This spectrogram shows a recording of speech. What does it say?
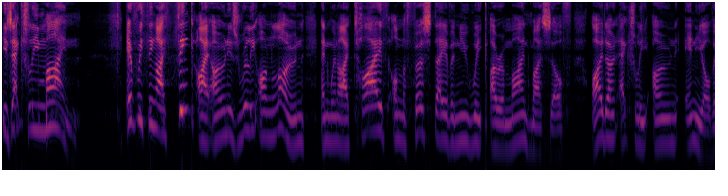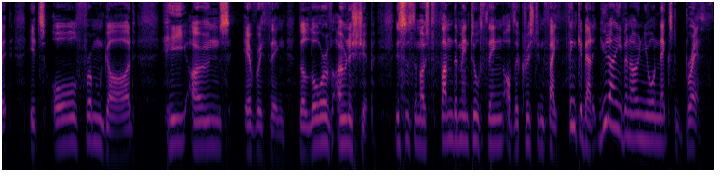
is actually mine. Everything I think I own is really on loan. And when I tithe on the first day of a new week, I remind myself I don't actually own any of it. It's all from God. He owns everything. The law of ownership. This is the most fundamental thing of the Christian faith. Think about it. You don't even own your next breath.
